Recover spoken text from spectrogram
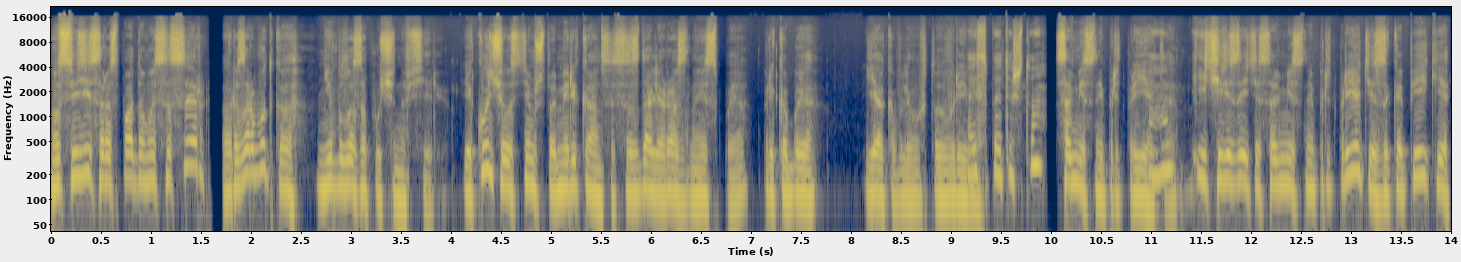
Но в связи с распадом СССР разработка не была запущена в серию. И кончилось тем, что американцы создали разные СП при КБ Яковлева в то время. АСП это что? Совместные предприятия. Ага. И через эти совместные предприятия за копейки э,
